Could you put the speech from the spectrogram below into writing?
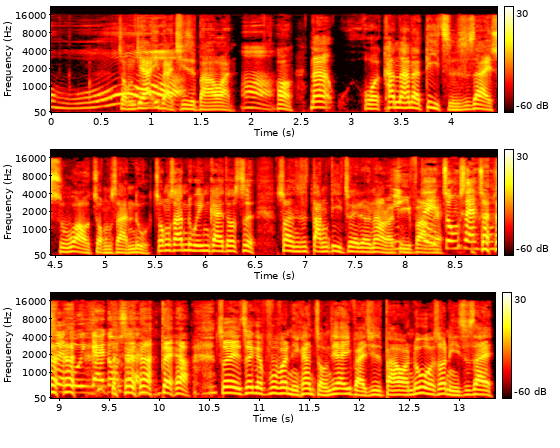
哦，总价一百七十八万。嗯，哦，那我看他的地址是在苏澳中山路，中山路应该都是算是当地最热闹的地方。对，中山中山路应该都是。对啊，所以这个部分你看总价一百七十八万。如果说你是在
